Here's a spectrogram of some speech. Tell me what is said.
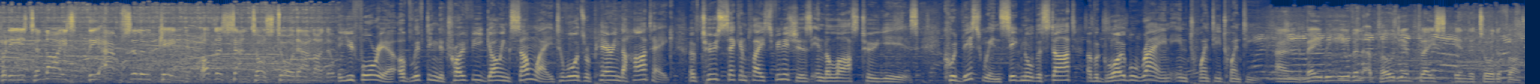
but he is tonight the absolute king of the Santos Tour Down Under. The euphoria of lifting the trophy going some way towards repairing the heartache of two second place finishes in the last two years. Could this win signal the start of a global reign in 2020? And maybe even a podium place in the Tour de France.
